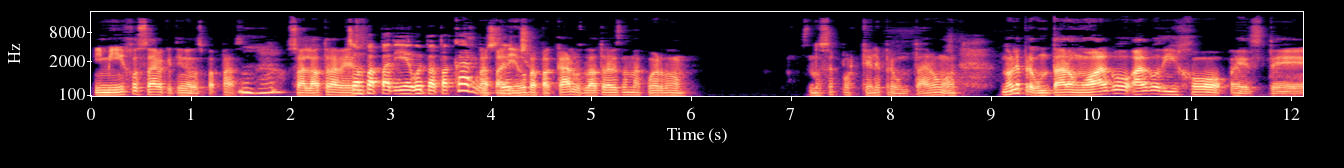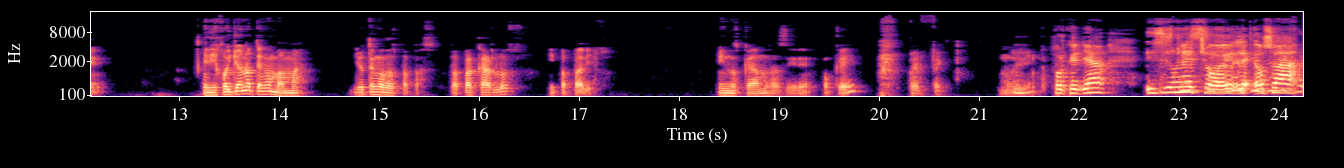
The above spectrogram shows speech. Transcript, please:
Y mi hijo sabe que tiene dos papás. O sea, la otra vez. Son papá Diego y papá Carlos. Papá Diego, hecho. papá Carlos. La otra vez no me acuerdo. No sé por qué le preguntaron. O, no le preguntaron. O algo, algo dijo, este. Y dijo, yo no tengo mamá. yo tengo dos papás, papá Carlos y papá Diego. Y nos quedamos así de, ok, perfecto. Muy bien. Porque ya es, un hecho, o sea,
